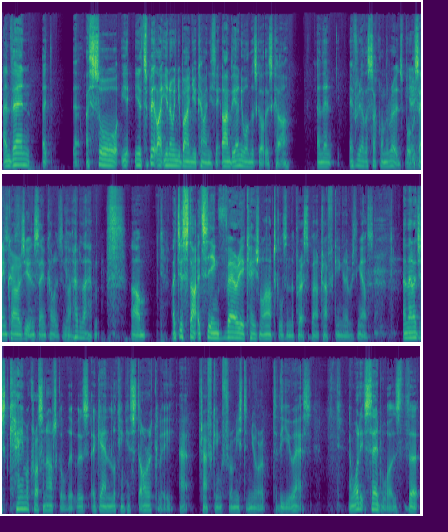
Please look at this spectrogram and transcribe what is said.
and then I, I saw it's a bit like you know when you buy a new car and you think "Oh, I'm the only one that's got this car, and then every other sucker on the roads bought the same car as you in the same colours. Yeah. Like, how did that happen? Um, I just started seeing very occasional articles in the press about trafficking and everything else. And then I just came across an article that was, again, looking historically at trafficking from Eastern Europe to the US. And what it said was that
